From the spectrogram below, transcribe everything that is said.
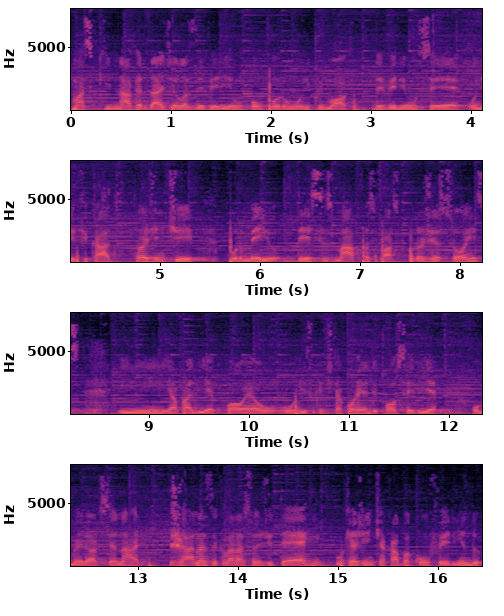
mas que na verdade elas deveriam compor um único imóvel, deveriam ser unificados. Então a gente por meio desses mapas, faz projeções e avalia qual é o, o risco que a gente está correndo e qual seria o melhor cenário. Já nas declarações de TR, o que a gente acaba conferindo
